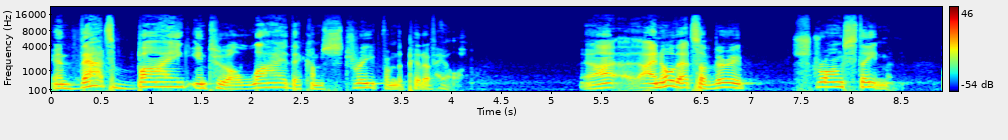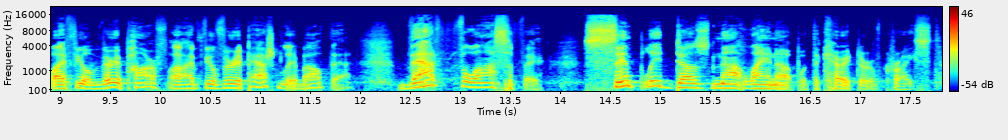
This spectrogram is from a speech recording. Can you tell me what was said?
And that's buying into a lie that comes straight from the pit of hell. And I, I know that's a very strong statement, but I feel very powerful. Uh, I feel very passionately about that. That philosophy simply does not line up with the character of Christ.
